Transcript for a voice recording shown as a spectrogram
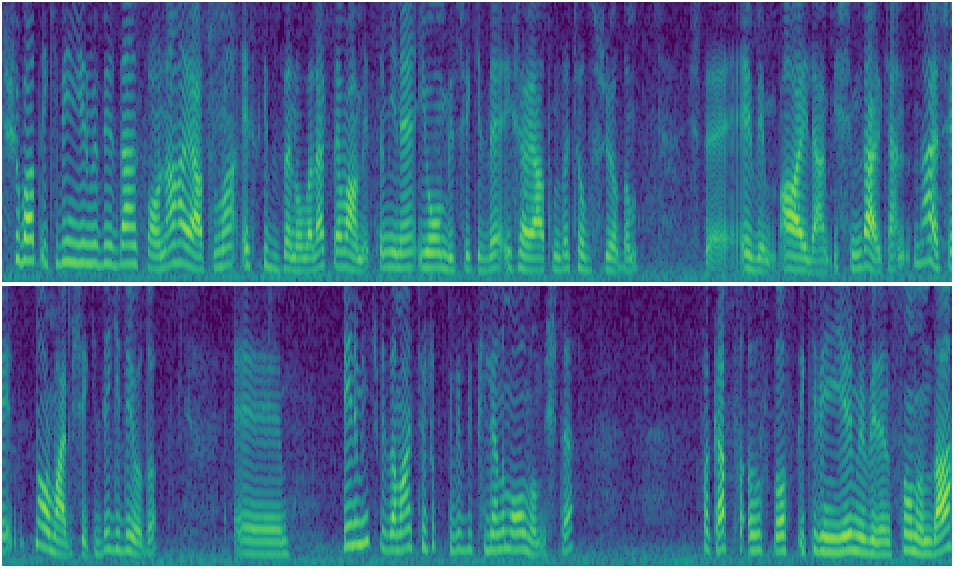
Şubat 2021'den sonra hayatıma eski düzen olarak devam ettim. Yine yoğun bir şekilde iş hayatımda çalışıyordum. İşte evim, ailem, işim derken her şey normal bir şekilde gidiyordu. Ee, benim hiçbir zaman çocuk gibi bir planım olmamıştı. Fakat Ağustos 2021'in sonunda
